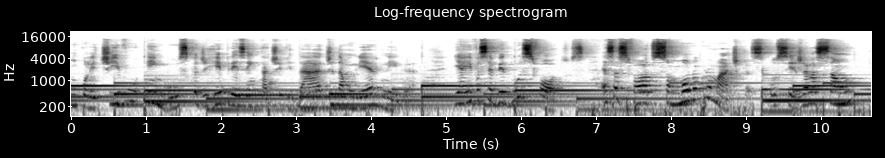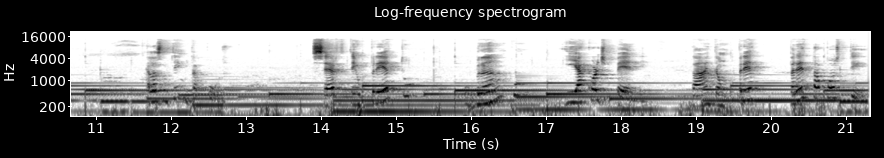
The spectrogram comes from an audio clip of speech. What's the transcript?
Um coletivo em busca de representatividade da mulher negra. E aí você vê duas fotos. Essas fotos são monocromáticas, ou seja, elas são elas não têm muita cor. Certo? Tem o preto, o branco e a cor de pele, tá? Então, pre, preta porter.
